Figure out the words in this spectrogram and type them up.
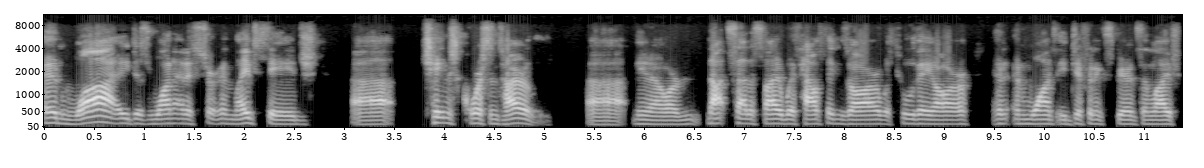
and why does one at a certain life stage uh, change course entirely? Uh, you know, or not satisfied with how things are, with who they are, and, and wants a different experience in life,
